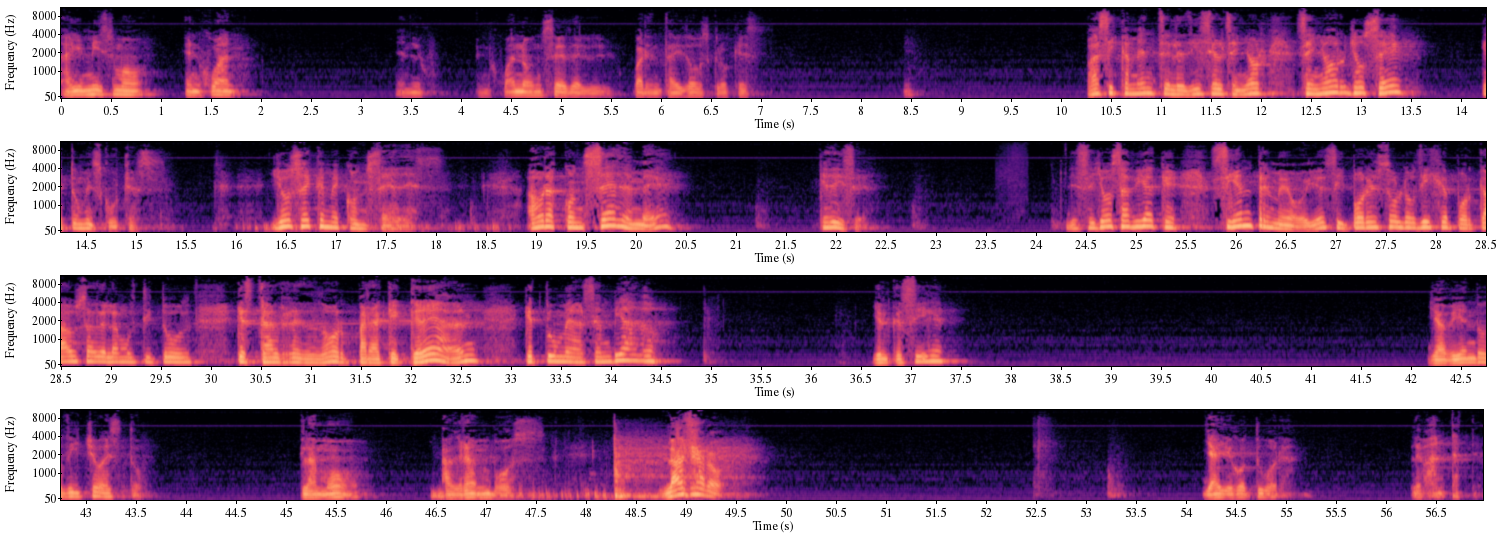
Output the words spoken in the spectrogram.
Ahí mismo en Juan, en, Juan 11 del 42 creo que es. Básicamente le dice al Señor, Señor, yo sé que tú me escuchas. Yo sé que me concedes. Ahora concédeme. ¿Qué dice? Dice, yo sabía que siempre me oyes y por eso lo dije por causa de la multitud que está alrededor, para que crean que tú me has enviado. Y el que sigue, y habiendo dicho esto, clamó a gran voz, Lázaro, ya llegó tu hora, levántate.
